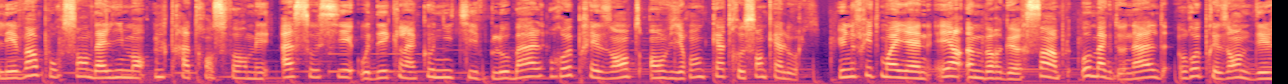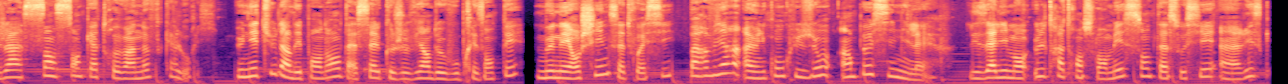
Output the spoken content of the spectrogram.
les 20% d'aliments ultra transformés associés au déclin cognitif global représentent environ 400 calories. Une frite moyenne et un hamburger simple au McDonald's représentent déjà 589 calories. Une étude indépendante à celle que je viens de vous présenter, menée en Chine cette fois-ci, parvient à une conclusion un peu similaire. Les aliments ultra transformés sont associés à un risque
